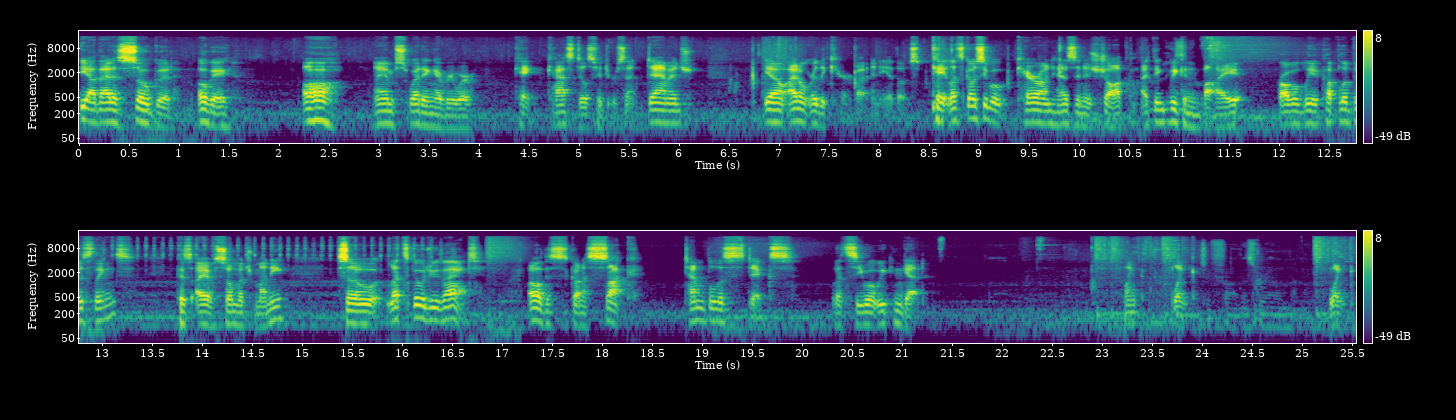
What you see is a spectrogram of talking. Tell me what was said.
Yeah, that is so good. Okay. Oh, I am sweating everywhere. Okay, cast deals 50% damage. You know, I don't really care about any of those. Okay, let's go see what Charon has in his shop. I think we can buy probably a couple of his things, because I have so much money. So, let's go do that. Oh, this is gonna suck. Temple of Styx. Let's see what we can get. Blink, blink, blink.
